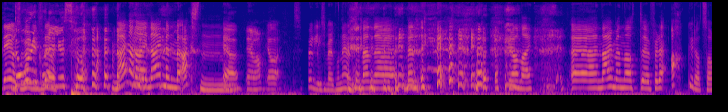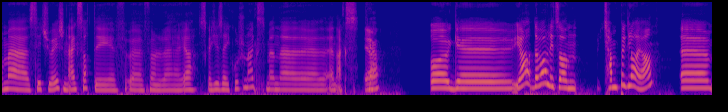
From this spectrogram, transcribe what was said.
Det er jo Don't worry, selvfølgelig ikke det. Cornelius! Nei, nei, nei, nei, men med eksen min. Ja. Ja. Ja, selvfølgelig ikke med Cornelius, men, eh, men Ja, nei. Eh, nei, men at eh, For det er akkurat samme situation jeg satt i f- eh, for eh, Ja, skal ikke si hvilken eks, men eh, en eks. Ja. Og eh, ja, det var litt sånn kjempeglad i han. Eh,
